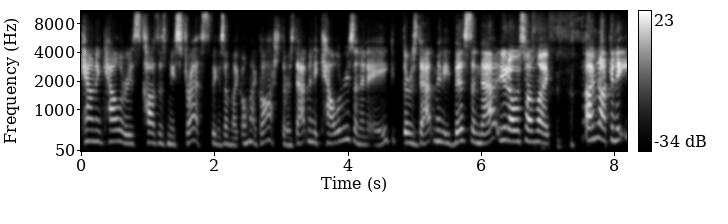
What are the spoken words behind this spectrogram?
counting calories causes me stress because I'm like, oh my gosh, there's that many calories in an egg. There's that many this and that, you know. So I'm like, I'm not going to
